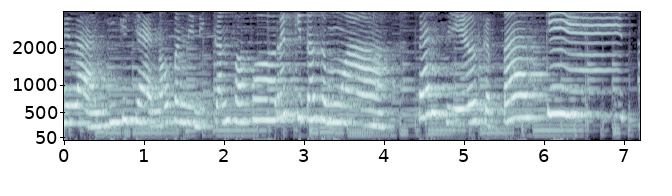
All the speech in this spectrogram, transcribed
Kembali lagi ke channel pendidikan favorit kita semua. Pensil Kertas Kids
